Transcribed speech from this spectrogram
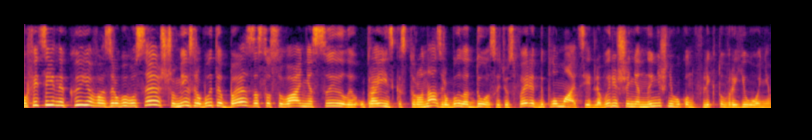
Офіційний Київ зробив усе, що міг зробити без застосування сили. Українська сторона зробила досить у сфері дипломатії для вирішення нинішнього конфлікту в регіоні.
